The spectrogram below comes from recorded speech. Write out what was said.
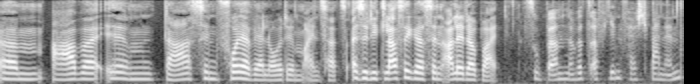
Ähm, aber ähm, da sind Feuerwehrleute im Einsatz. Also die Klassiker sind alle dabei. Super, da wird es auf jeden Fall spannend.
